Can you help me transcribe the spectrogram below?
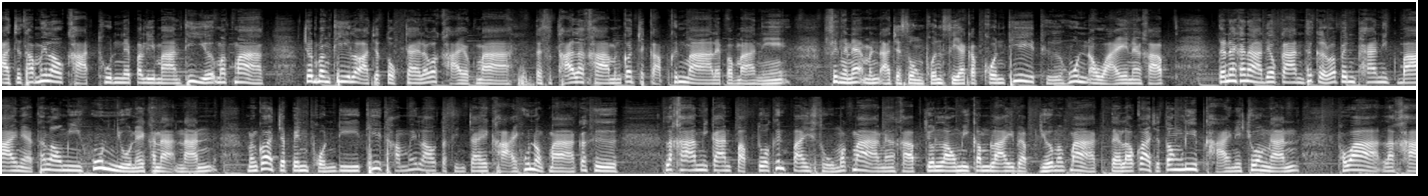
อาจจะทำให้เราขาดทุนในปริมาณที่เยอะมากๆ จนบางทีเราอาจจะตกใจแล้วก็ขายออกมา แต่สุดท้ายราคามันก็จะกลับขึ้นมาอะไรประมาณนี้ ซึ่งอันนี้มันอาจจะส่งผลเสียกับคนที่ถือหุ้นเอาไว้นะครับแต่ในขณะเดียวกันถ้าเกิดว่าเป็นแพนิคบายเนี่ยถ้าเรามีหุ้นอยู่ในขณะนั้น มันก็อาจจะเป็นผลดีที่ทำให้เราตัดสินใจขายหุ้นออกมาก็คือ ราคามีการปรับตัวขึ้นไปสูงมากๆนะครับจนเรามีกำไรแบบเยอะมากๆ แต่เราก็อาจจะต้องรีบขายในช่วงนั้น เพราะว่าราคา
